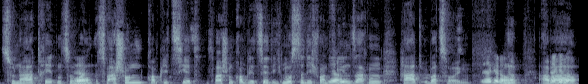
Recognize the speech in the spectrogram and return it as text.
zu nahe treten zu wollen, es war schon kompliziert. Es war schon kompliziert. Ich musste dich von vielen Sachen hart überzeugen. Ja, genau. Ne? Aber genau.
